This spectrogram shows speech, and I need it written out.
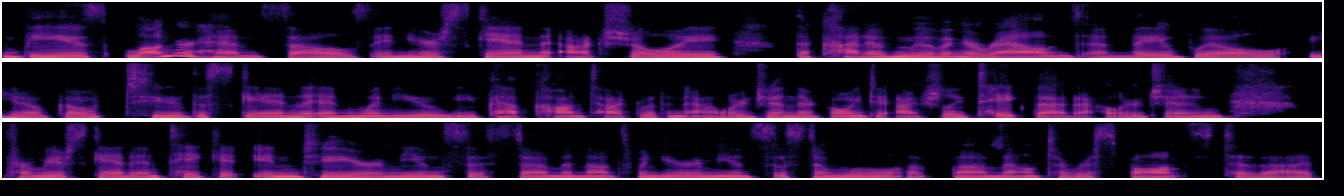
these Langerhans cells in your skin actually they're kind of moving around and they will you know go to the skin. And when you you have contact with an allergen they're going to actually take that allergen from your skin and take it into your immune system. And that's when your immune system will uh, mount a response to that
